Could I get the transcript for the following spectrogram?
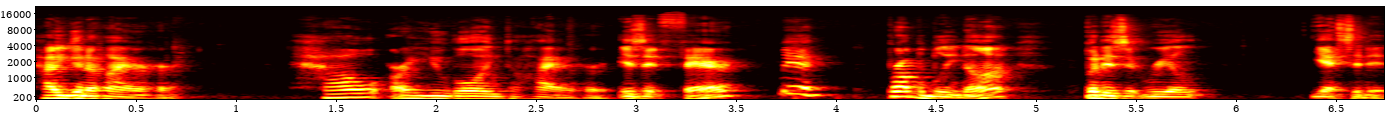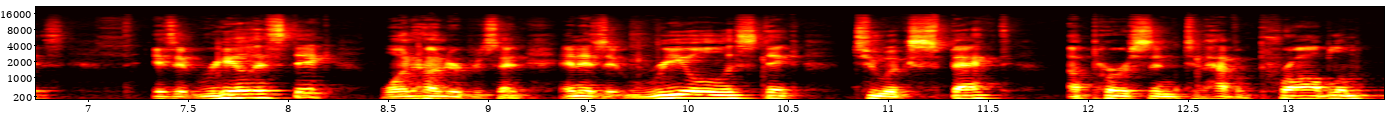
How are you gonna hire her? How are you going to hire her? Is it fair? Eh, probably not. But is it real? Yes, it is. Is it realistic? 100%. And is it realistic to expect a person to have a problem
